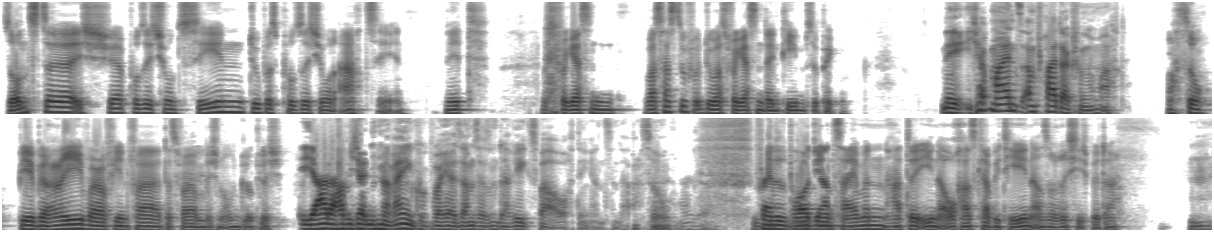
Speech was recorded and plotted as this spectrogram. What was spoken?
Sonst, äh, ich äh, Position 10, du bist Position 18. Nicht. Du hast vergessen, was hast du? Für, du hast vergessen, dein Team zu picken. Nee, ich habe meins am Freitag schon gemacht. Ach so, Bierberry war auf jeden Fall, das war ein bisschen unglücklich. Ja, da habe ich halt nicht mehr reingeguckt, weil er samstags unterwegs war auch den ganzen Tag. So. ne? Also, Friend of the Pod, Jan Simon, hatte ihn auch als Kapitän, also richtig bitter. hm,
